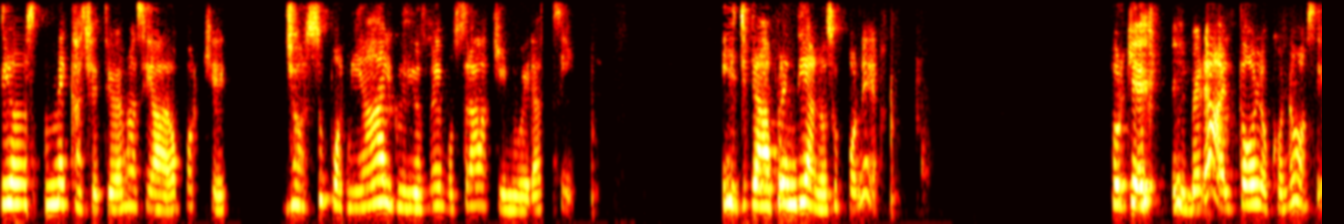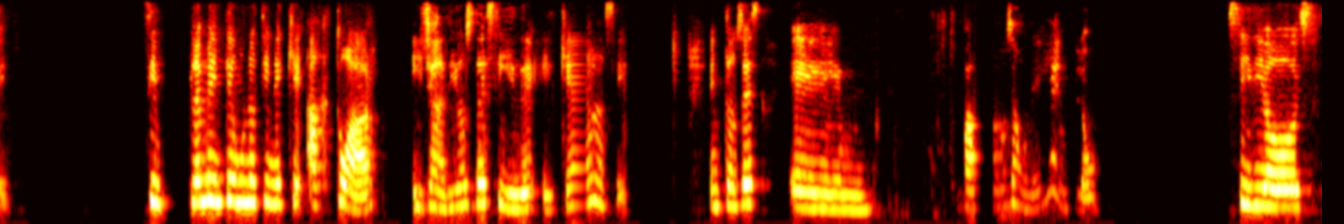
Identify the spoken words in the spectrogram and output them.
Dios me cacheteó demasiado porque yo suponía algo y Dios me demostraba que no era así. Y ya aprendí a no suponer. Porque Él verá, Él todo lo conoce. Simplemente uno tiene que actuar y ya Dios decide el qué hace. Entonces, em, vamos a un ejemplo. Si Dios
